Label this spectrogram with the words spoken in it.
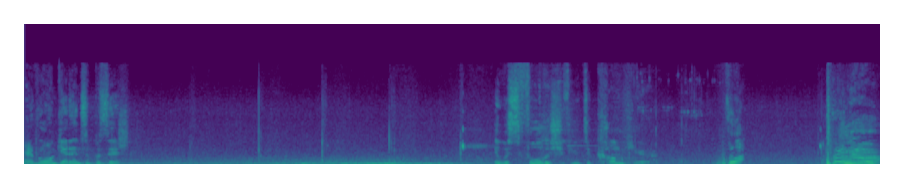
Everyone get into position. It was foolish of you to come here. You!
